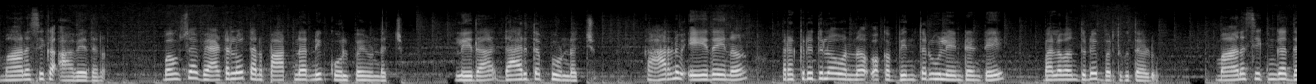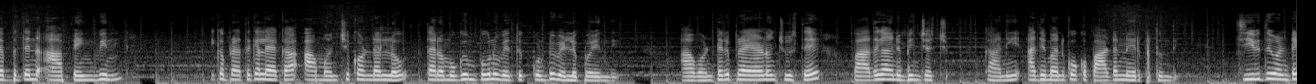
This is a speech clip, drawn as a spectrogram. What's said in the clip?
మానసిక ఆవేదన. బహుశా వేటలో తన పార్ట్నర్ని కోల్పోయి ఉండొచ్చు లేదా దారి తప్పి ఉండొచ్చు. కారణం ఏదైనా ప్రకృతిలో ఉన్న ఒక వింత రూల్ ఏంటంటే బలవంతుడే బ్రతుకుతాడు. మానసికంగా దెబ్బతిన్న ఆ పెంగ్విన్ ఇక బ్రతకలేక ఆ మంచు కొండల్లో తన ముగింపును వెతుక్కుంటూ వెళ్ళిపోయింది. ఆ ఒంటరి ప్రయాణం చూస్తే బాధగా అనిపించవచ్చు కానీ అది మనకు ఒక పాఠం నేర్పుతుంది. జీవితం అంటే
